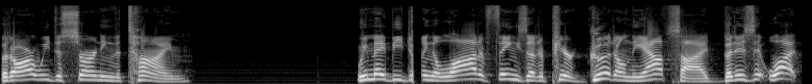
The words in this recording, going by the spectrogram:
But are we discerning the time? We may be doing a lot of things that appear good on the outside, but is it what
